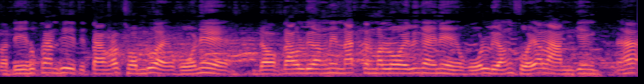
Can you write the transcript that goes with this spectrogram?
สวัสดีทุกท่านที่ติดตามรับชมด้วยโอ้โหนี่ ดอกดาวเรืองนี่นัดกันมาโรยหรือไงนี่โอ้โหเหลืองสวยอลามจริงนะฮะ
